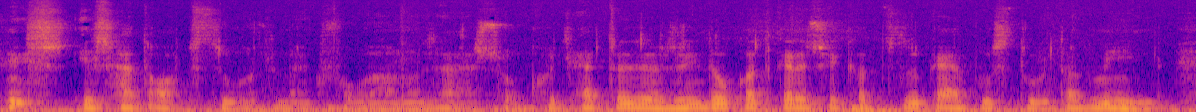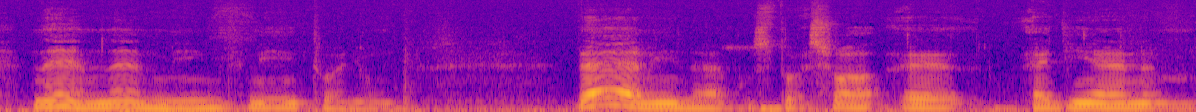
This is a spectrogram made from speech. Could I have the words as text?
és, és hát abszurd megfogalmazások, hogy hát a zsidókat keresik, hát azok elpusztultak mind. Nem, nem mind, mi itt vagyunk. De mind elpusztult. Szóval egy ilyen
